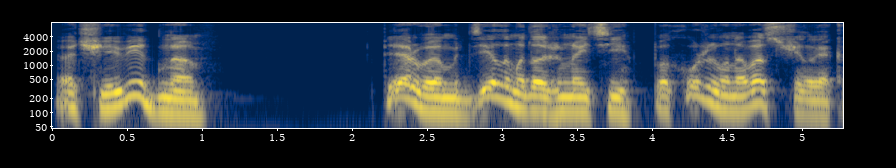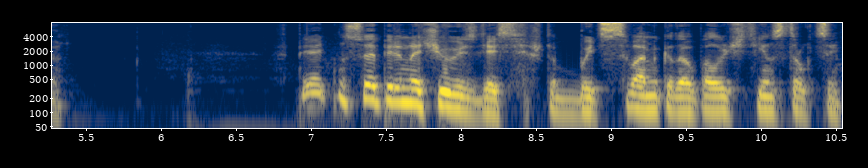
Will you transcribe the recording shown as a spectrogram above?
Очевидно, первым делом мы должны найти похожего на вас человека. В пятницу я переночую здесь, чтобы быть с вами, когда вы получите инструкции.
